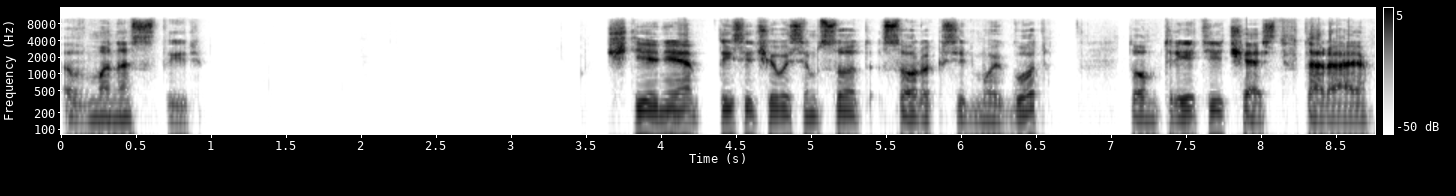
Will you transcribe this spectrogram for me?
в монастырь. Чтение, 1847 год, том 3, часть 2.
